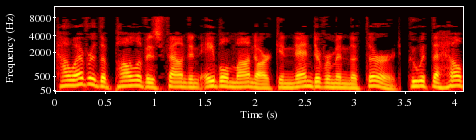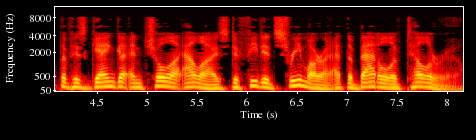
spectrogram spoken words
However the Pallavas found an able monarch in Nandivarman III, who with the help of his Ganga and Chola allies defeated Srimara at the Battle of Tellaru.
